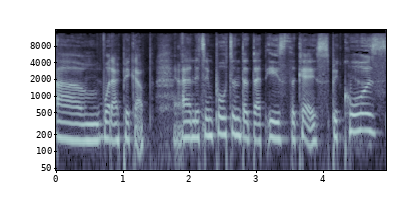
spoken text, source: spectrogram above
Um, what I pick up, and it's important that that is the case because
